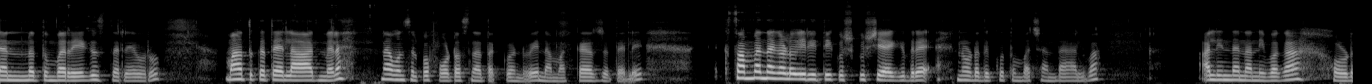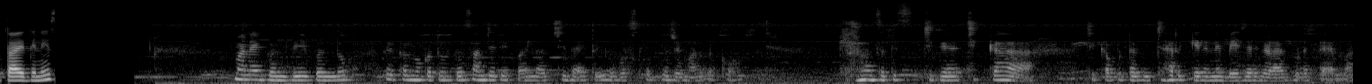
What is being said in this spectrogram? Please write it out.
ನನ್ನನ್ನು ತುಂಬ ರೇಗಿಸ್ತಾರೆ ಅವರು. ಮಾತುಕತೆ ಎಲ್ಲ ಆದಮೇಲೆ ನಾವೊಂದು ಸ್ವಲ್ಪ ಫೋಟೋಸ್ನ ತಕ್ಕೊಂಡ್ವಿ ನಮ್ಮ ಅಕ್ಕರ ಜೊತೆಯಲ್ಲಿ ಸಂಬಂಧಗಳು ಈ ರೀತಿ ಖುಷಿ ಖುಷಿಯಾಗಿದ್ದರೆ ನೋಡೋದಕ್ಕೂ ತುಂಬ ಚೆಂದ ಅಲ್ವಾ? ಅಲ್ಲಿಂದ ನಾನು ಇವಾಗ ಹೊರಡ್ತಾ ಇದ್ದೀನಿ. ಮನೆಗೆ ಬಂದ್ವಿ, ಬಂದು ಕೈಕಲ್ ಮುಖ ತೊಳೆದು ಸಂಜೆ ದೀಪ ಎಲ್ಲ ಹಚ್ಚಿದಾಯಿತು. ಇವಾಗ ಪೂಜೆ ಮಾಡಬೇಕು. ಕೆಲವೊಂದು ಸತಿ ಚಿಕ್ಕ ಚಿಕ್ಕ ಚಿಕ್ಕ ಪುಟ್ಟ ವಿಚಾರಕ್ಕೇನೆ ಬೇಜಾರುಗಳಾಗ್ಬಿಡುತ್ತೆ ಅಲ್ವಾ?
